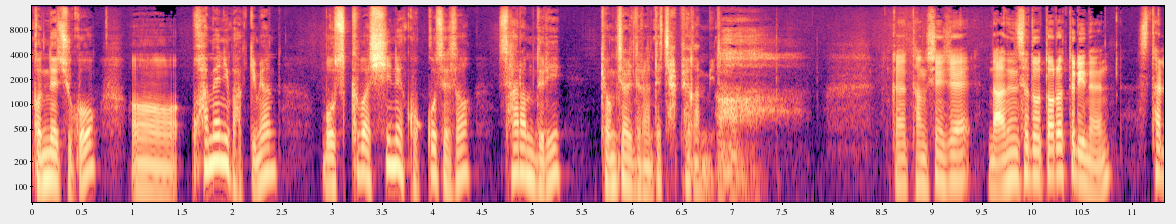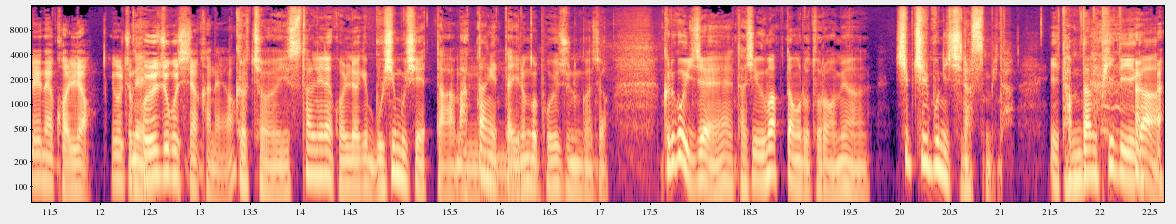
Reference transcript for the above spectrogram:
건네주고 어, 화면이 바뀌면 모스크바 시내 곳곳에서 사람들이 경찰들한테 잡혀갑니다. 아. 그러니까 당시 이제 나는 새도 떨어뜨리는 스탈린의 권력 이걸 좀 네. 보여주고 시작하네요. 그렇죠. 이 스탈린의 권력이 무시무시했다, 막강했다 음. 이런 걸 보여주는 거죠. 그리고 이제 다시 음악당으로 돌아오면 17분이 지났습니다. 이 담당 PD가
